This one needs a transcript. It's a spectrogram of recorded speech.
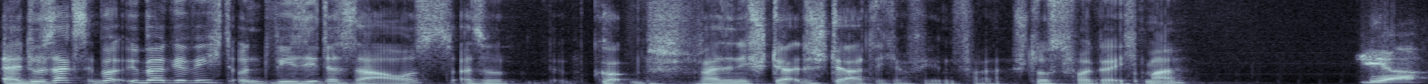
Äh, du sagst über Übergewicht und wie sieht das da aus? Also, weiß ich nicht, stört, das stört dich auf jeden Fall. Schlussfolger ich mal. Ja.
